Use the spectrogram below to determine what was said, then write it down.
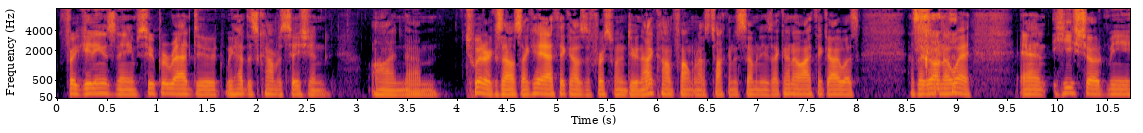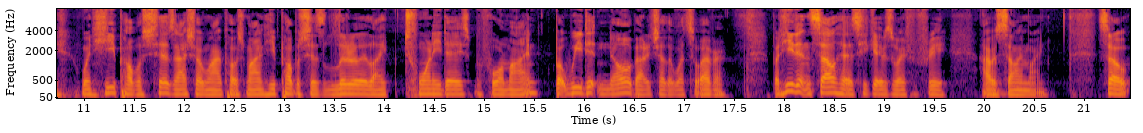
forgetting his name super rad dude. We had this conversation on um, Twitter because I was like, hey, I think I was the first one to do an icon font when I was talking to somebody. He's like, oh no, I think I was. I was like, oh no way. And he showed me when he published his, and I showed when I post mine. He published his literally like 20 days before mine, but we didn't know about each other whatsoever. But he didn't sell his; he gave his away for free. I was selling mine, so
